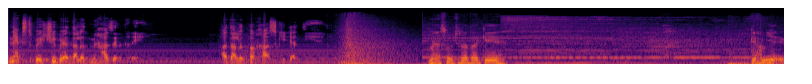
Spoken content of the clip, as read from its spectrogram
नेक्स्ट पेशी पे अदालत में हाजिर करें। अदालत बर्खास्त की जाती है। मैं सोच रहा था कि कि हम ये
